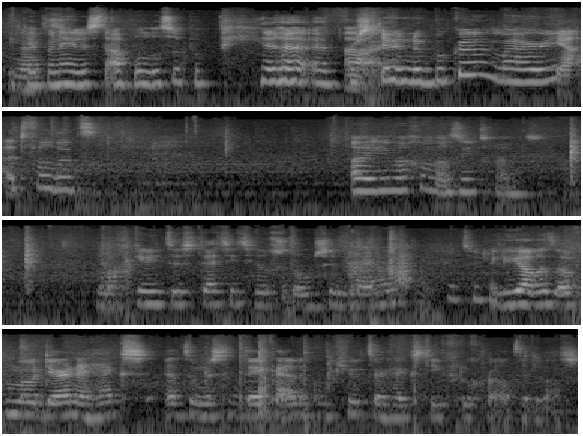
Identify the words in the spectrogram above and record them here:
Ik Nice. heb een hele stapel losse papieren en Ah, verschillende boeken. Maar ja, het valt het. Oh, jullie mogen hem wel zien trouwens. Jullie tussentijds iets heel stoms inbrengen? Natuurlijk. Jullie hadden het over moderne hacks. En toen moest ik denken aan de computerhacks die ik vroeger altijd las.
